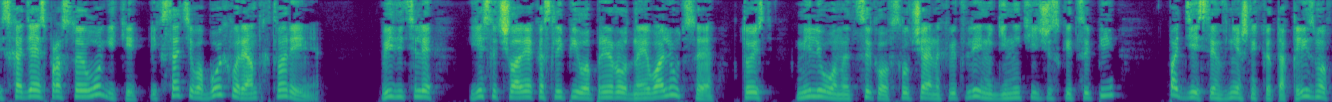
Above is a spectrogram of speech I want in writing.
исходя из простой логики и, кстати, в обоих вариантах творения. Видите ли, если человека слепила природная эволюция, то есть миллионы циклов случайных ветвлений генетической цепи, под действием внешних катаклизмов,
